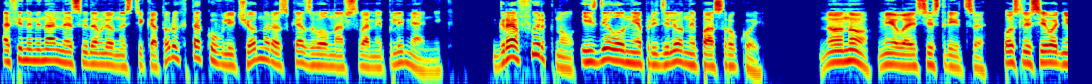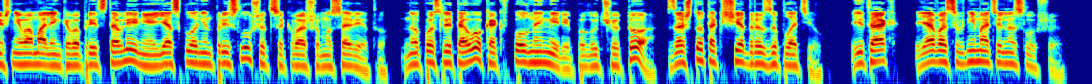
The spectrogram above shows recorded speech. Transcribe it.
о феноменальной осведомленности которых так увлеченно рассказывал наш с вами племянник. Граф фыркнул и сделал неопределенный пас рукой. «Ну-ну, милая сестрица, после сегодняшнего маленького представления я склонен прислушаться к вашему совету, но после того, как в полной мере получу то, за что так щедро заплатил. Итак, я вас внимательно слушаю».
